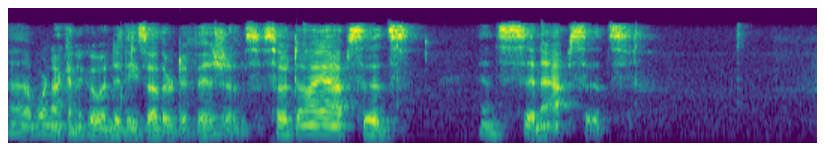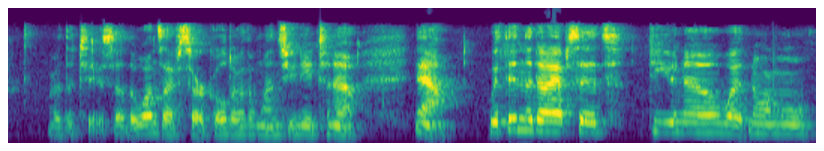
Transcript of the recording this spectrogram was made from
Uh, we're not going to go into these other divisions. So diapsids and synapsids are the two. So the ones I've circled are the ones you need to know. Now, within the diapsids, do you know what normal,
